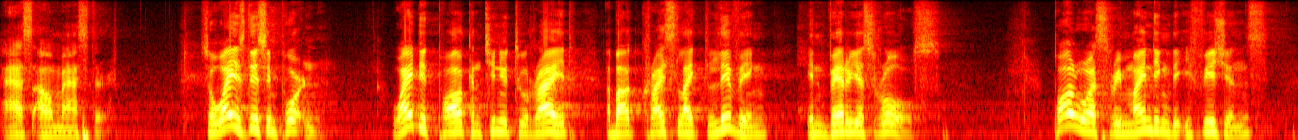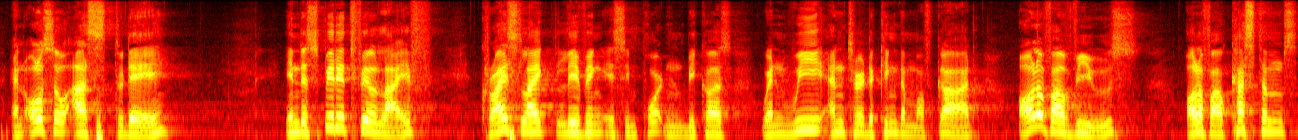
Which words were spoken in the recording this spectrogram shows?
as our master. So, why is this important? Why did Paul continue to write about Christ like living in various roles? Paul was reminding the Ephesians and also us today in the spirit filled life, Christ like living is important because when we enter the kingdom of God, all of our views, all of our customs,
